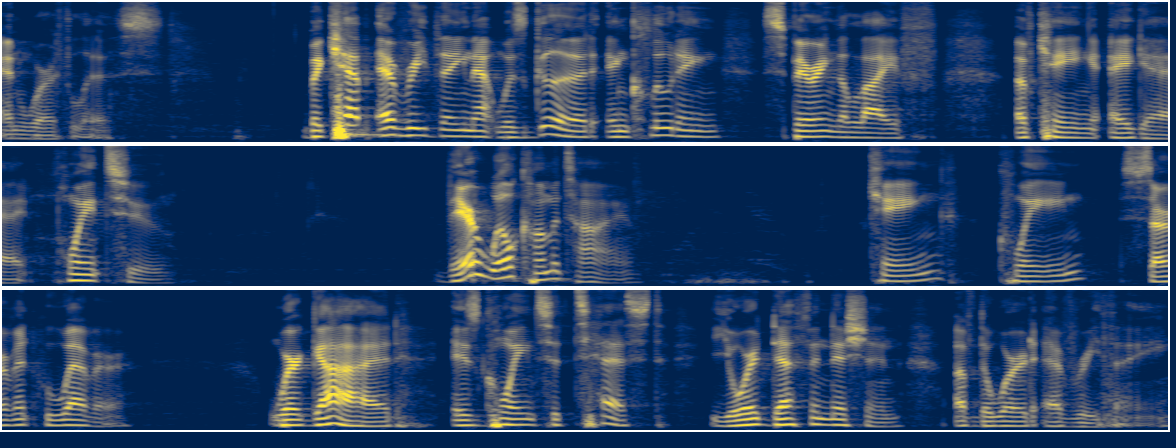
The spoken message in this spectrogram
and worthless, but kept everything that was good, including sparing the life of King Agag. Point two there will come a time, king, queen, servant, whoever, where God is going to test your definition of the word everything.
